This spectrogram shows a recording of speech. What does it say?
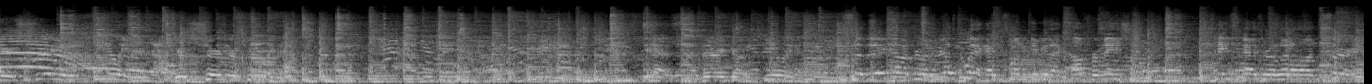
You're sure you're feeling it now. You're sure you're feeling it. I just want to give you that confirmation, in case you guys are a little uncertain,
